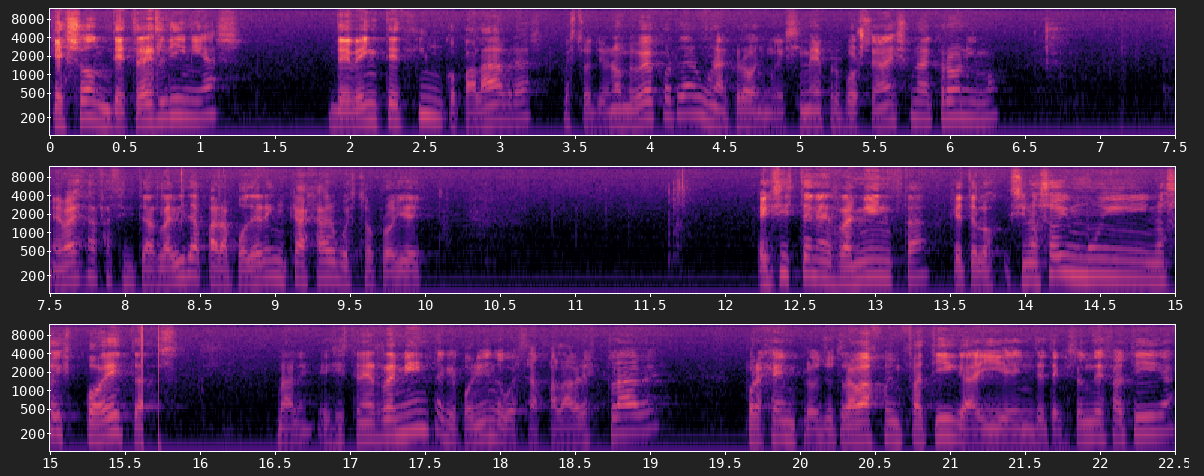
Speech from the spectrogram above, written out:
que son de tres líneas, de 25 palabras, vuestro tío, no, me voy a acordar un acrónimo. Y si me proporcionáis un acrónimo, me vais a facilitar la vida para poder encajar vuestro proyecto. Existen herramientas que te los, si no sois muy, no sois poetas, ¿vale? Existen herramientas que poniendo vuestras palabras clave, por ejemplo, yo trabajo en fatiga y en detección de fatiga,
